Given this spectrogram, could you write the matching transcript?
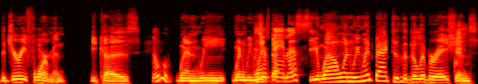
the jury foreman because Ooh, when we when we went back famous. Well, when we went back to the deliberations,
